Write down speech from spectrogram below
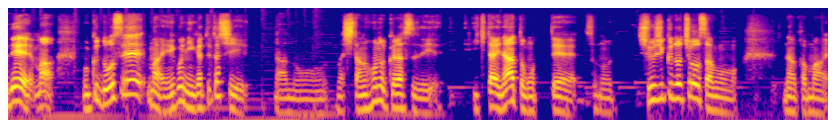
で、まあ、僕どうせ、まあ、英語苦手だし、あの、まあ、下の方のクラスで行きたいなと思って、その、習熟度調査も、なんかまあ、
